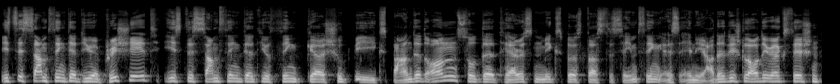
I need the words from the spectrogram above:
Is this something that you appreciate? Is this something that you think uh, should be expanded on so that Harrison Mixbus does the same thing as any other digital audio workstation?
